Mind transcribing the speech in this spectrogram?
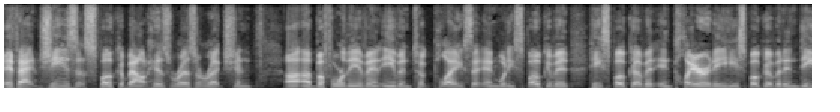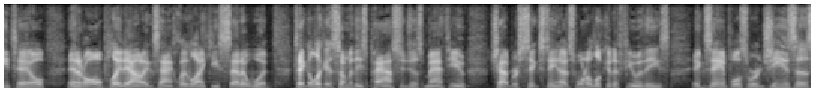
In fact, Jesus spoke about his resurrection uh, uh before the event even took place. And when he spoke of it, he spoke of it in clarity, he spoke of it in detail, and it all played out exactly like he said it would. Take a look at some of these passages. Matthew chapter 16. I just want to look at a few of these examples where Jesus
